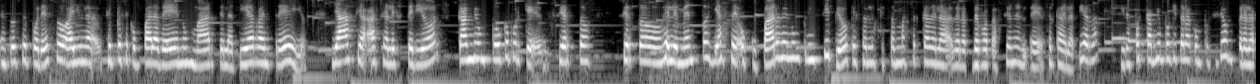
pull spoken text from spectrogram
Entonces, por eso hay una, siempre se compara Venus, Marte, la Tierra entre ellos. Ya hacia, hacia el exterior cambia un poco porque ciertos ciertos elementos ya se ocuparon en un principio, que son los que están más cerca de la, de rotación eh, cerca de la Tierra, y después cambia un poquito la composición, pero la,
